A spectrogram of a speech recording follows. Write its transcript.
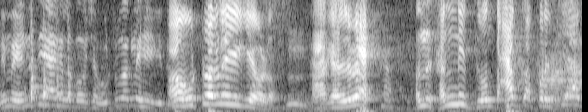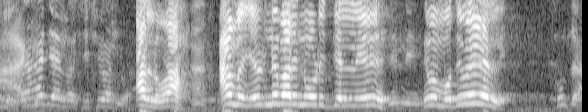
ನಿಮ್ಮ ಹೆಂಡತಿ ಆಗಲ್ಲ ಬಹುಶಃ ಹುಟ್ಟುವಾಗಲೇ ಹೀಗೆ ಆ ಹುಟ್ಟುವಾಗಲೇ ಹೀಗೆ ಅವಳು. ಹಾಗಲ್ವೇ? ಅಂದ್ರೆ ಸಣ್ಣಿದ್ರು ಅಂತ ಆಗ ಪರಿಚಯ ಆಗ್ಲಿ ಸಹಜ ಅಲ್ವಾ ಶಿಶು ಅಲ್ವಾ? ಅಲ್ವಾ? ಆಮೇಲೆ ಎರಡನೇ ಬಾರಿ ನೋಡಿದ್ದೆ ಎಲ್ಲಿ? ನಿಮ್ಮ ಮದುವೆಯಲ್ಲಿ. ಹೌದಾ?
